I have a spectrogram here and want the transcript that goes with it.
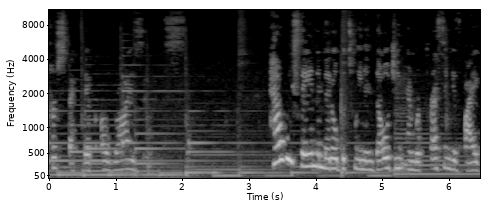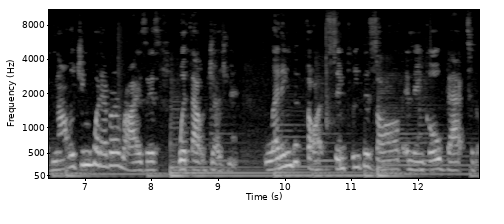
perspective arises. How we stay in the middle between indulging and repressing is by acknowledging whatever arises without judgment letting the thoughts simply dissolve and then go back to the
